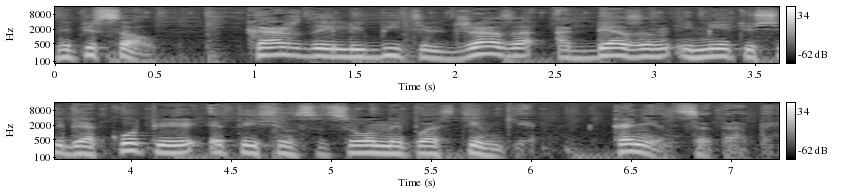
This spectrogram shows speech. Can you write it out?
написал «Каждый любитель джаза обязан иметь у себя копию этой сенсационной пластинки». Конец цитаты.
